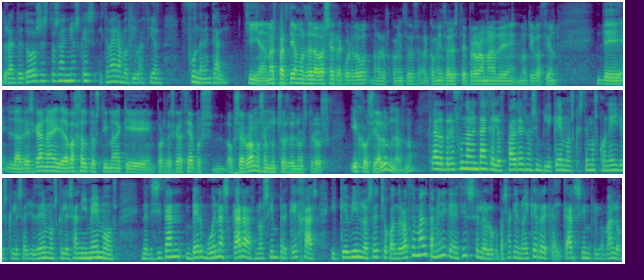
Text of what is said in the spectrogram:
durante todos estos años, que es el tema de la motivación, fundamental. Sí, además partíamos de la base, recuerdo, a los comienzos, al comienzo de este programa de motivación, de la desgana y de la baja autoestima que, por desgracia, pues observamos en muchos de nuestros hijos y alumnos, ¿no? Claro, pero es fundamental que los padres nos impliquemos, que estemos con ellos, que les ayudemos, que les animemos. Necesitan ver buenas caras, no siempre quejas y qué bien lo has hecho. Cuando lo hace mal también hay que decírselo, lo que pasa que no hay que recalcar siempre lo malo,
